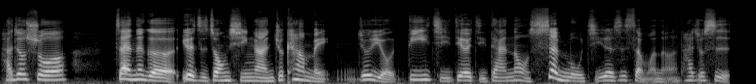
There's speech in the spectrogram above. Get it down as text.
他就说在那个月子中心啊，你就看到每就有第一集、第二集，但那种圣母级的是什么呢？他就是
